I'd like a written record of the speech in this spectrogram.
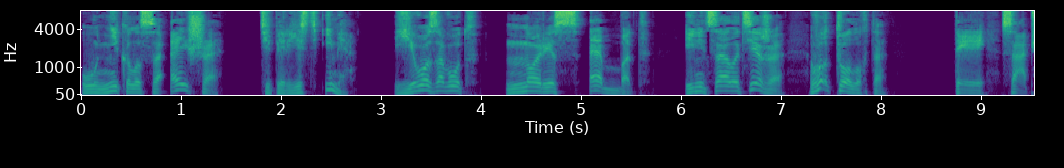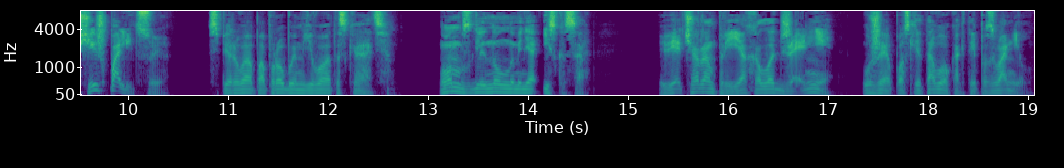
у Николаса Эйша теперь есть имя. Его зовут Норрис Эббот. Инициалы те же. Вот толух-то. Ты сообщишь полицию?» «Сперва попробуем его отыскать». Он взглянул на меня искоса. «Вечером приехала Дженни, уже после того, как ты позвонил».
